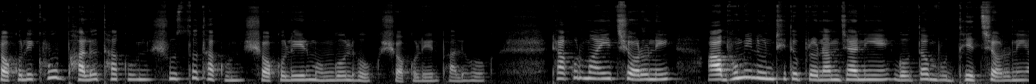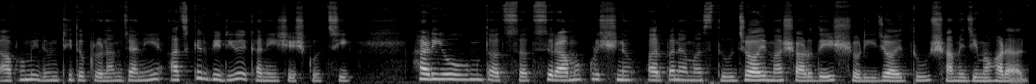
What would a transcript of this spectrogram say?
সকলে খুব ভালো থাকুন, সুস্থ থাকুন, সকলের মঙ্গল হোক, সকলের ভালো হোক। ঠাকুর মায়ের চরণে আভূমি লুণ্ঠিত প্রণাম জানিয়ে, গৌতম বুদ্ধের চরণে আভূমি লুণ্ঠিত প্রণাম জানিয়ে আজকের ভিডিও এখানেই শেষ করছি। হরি ওম তৎসৎ শ্রীরামকৃষ্ণ অর্পণামস্তু জয় মা শারদেশ্বরী জয় তু স্বামীজি মহারাজ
